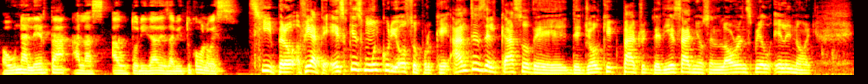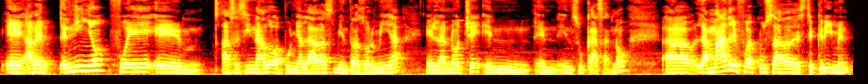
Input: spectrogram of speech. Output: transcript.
o una alerta a las autoridades. David, ¿tú cómo lo ves? Sí, pero fíjate, es que es muy curioso porque antes del caso de, Joel Kirkpatrick de 10 años en Lawrenceville, Illinois, eh, a ver, el niño fue em, asesinado a puñaladas mientras dormía en la noche en, su casa, ¿no? Ah, la madre fue acusada de este crimen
